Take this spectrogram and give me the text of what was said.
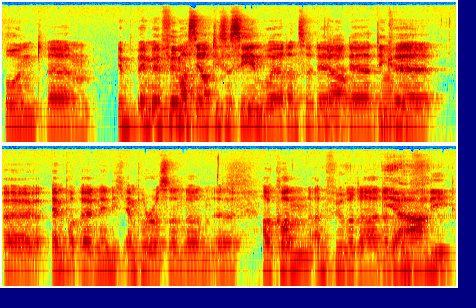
Und ähm, im, im, im Film hast du ja auch diese Szenen, wo er dann so der, Ja, der dicke, äh, Empo äh, nee, nicht Emperor, sondern äh, Harkonnen-Anführer da, da rumfliegt.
